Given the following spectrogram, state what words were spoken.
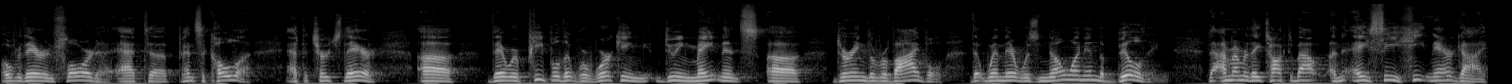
over there in Florida at uh, Pensacola at the church there. Uh, there were people that were working doing maintenance uh, during the revival. That when there was no one in the building I remember they talked about an AC heat and air guy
